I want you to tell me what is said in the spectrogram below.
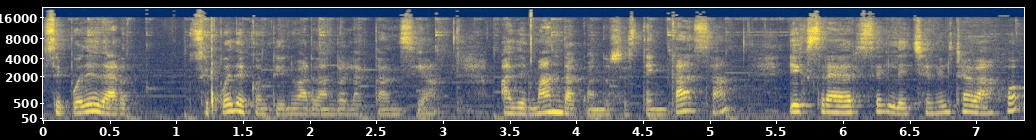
Se puede, dar, se puede continuar dando lactancia a demanda cuando se esté en casa y extraerse leche en el trabajo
